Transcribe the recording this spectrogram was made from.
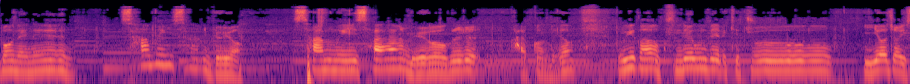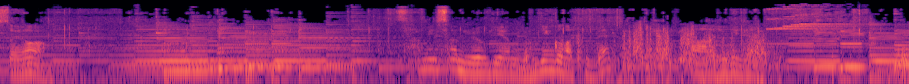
이번에는 삼의산 묘역, 삼의산 묘역을 갈 건데요. 여기가 군데군데 이렇게 쭉 이어져 있어요. 삼의산 묘역이 아마 여기인 것 같은데? 아, 여기네.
